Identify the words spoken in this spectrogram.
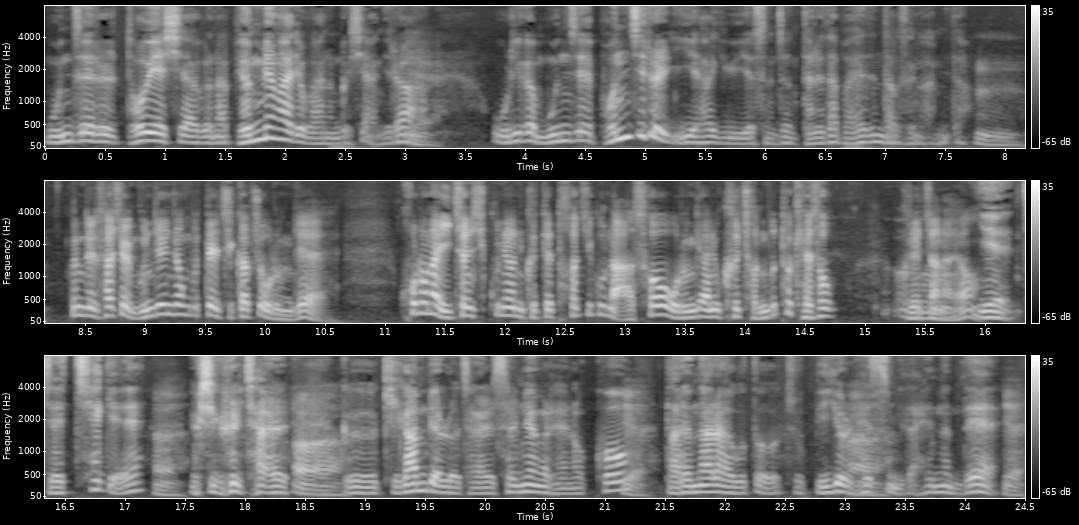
문제를 도외시하거나 변명하려고 하는 것이 아니라 예. 우리가 문제의 본질을 이해하기 위해서는 저는 들여다봐야 된다고 생각합니다. 음. 근데 사실 문재인 정부 때 집값이 오른 게 코로나 2019년 그때 터지고 나서 오른 게 아니고 그 전부터 계속 그랬잖아요. 어, 예, 제 책에 예. 역시 그걸 잘그 어. 그 기간별로 잘 설명을 해놓고 예. 다른 나라하고 또 쭉 비교를 아. 했습니다. 했는데 예.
